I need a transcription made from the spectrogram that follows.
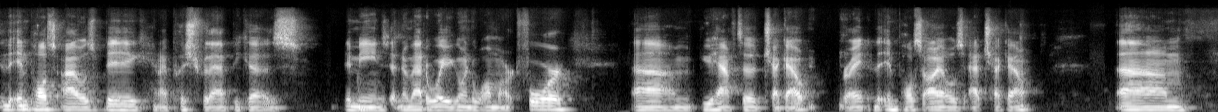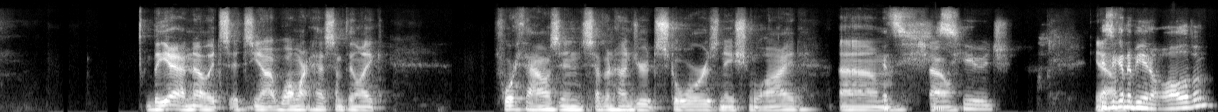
the impulse aisle is big, and I push for that because it means that no matter what you're going to Walmart for, um, you have to check out, right? The impulse aisle is at checkout. Um, but yeah, no, it's it's you know Walmart has something like four thousand seven hundred stores nationwide. Um, it's, so, it's huge you is it going to be in all of them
